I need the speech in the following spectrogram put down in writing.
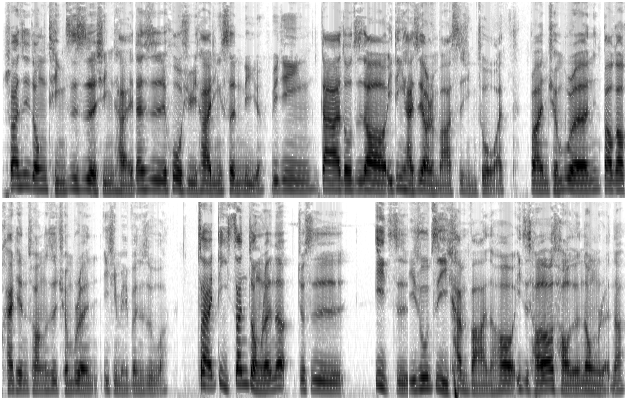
虽然是一种挺自私的心态，但是或许他已经胜利了。毕竟大家都知道，一定还是要人把他事情做完，不然全部人报告开天窗，是全部人一起没分数啊。在第三种人呢，就是。一直提出自己看法，然后一直吵吵吵的那种人啊，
